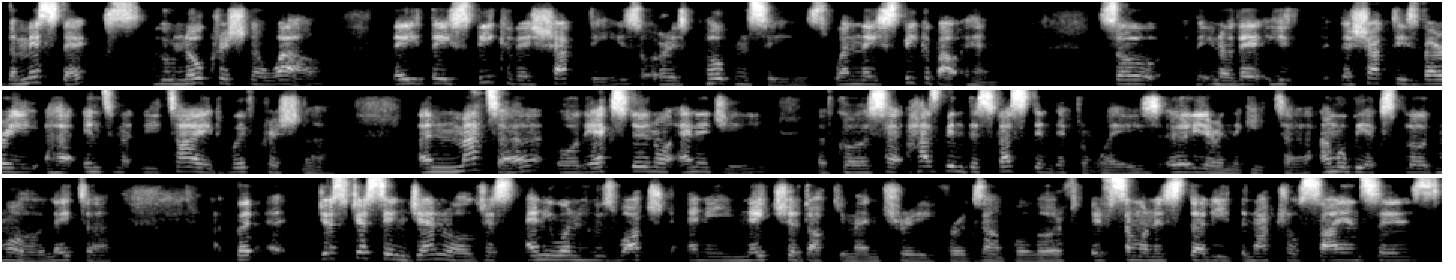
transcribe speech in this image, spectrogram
the mystics who know Krishna well, they, they speak of his Shaktis or his potencies when they speak about him. So, you know, they, the Shakti is very uh, intimately tied with Krishna. And matter, or the external energy, of course, ha- has been discussed in different ways earlier in the Gita and will be explored more later. But uh, just just in general just anyone who's watched any nature documentary for example or if, if someone has studied the natural sciences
